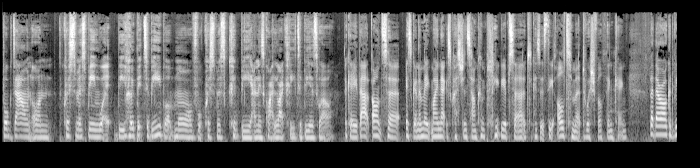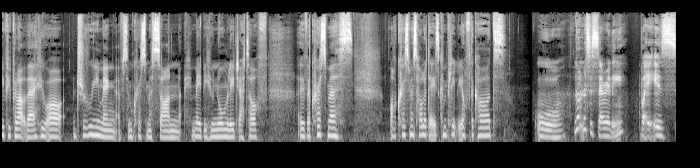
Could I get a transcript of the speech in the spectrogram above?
bogged down on Christmas being what we hope it to be, but more of what Christmas could be and is quite likely to be as well. Okay, that answer is going to make my next question sound completely absurd because it's the ultimate wishful thinking. But there are going to be people out there who are dreaming of some Christmas sun, maybe who normally jet off over Christmas. Are Christmas holidays completely off the cards? Or not necessarily, but it is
